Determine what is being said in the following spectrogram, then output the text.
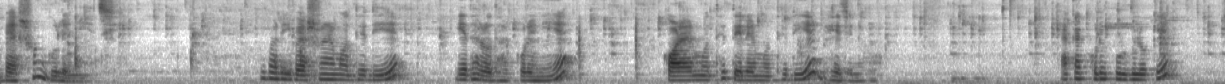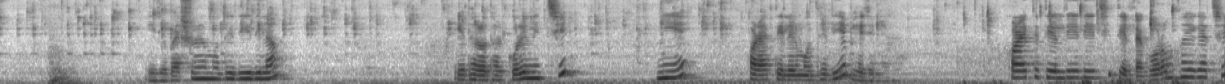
বেসন গুলে নিয়েছি। এবার এই বেসনের মধ্যে দিয়ে এধার ওধার করে নিয়ে কড়াইয়ের মধ্যে, তেলের মধ্যে দিয়ে ভেজে নেব। এক এক করে পুরগুলোকে এই যে বেসনের মধ্যে দিয়ে দিলাম। এধার ওধার করে নিচ্ছি। নিয়ে কড়াই তেলের মধ্যে দিয়ে ভেজে নেব। কড়াইতে তেল দিয়ে দিয়েছি, তেলটা গরম হয়ে গেছে।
